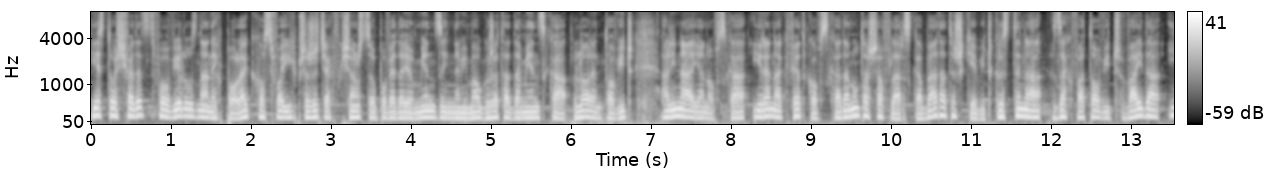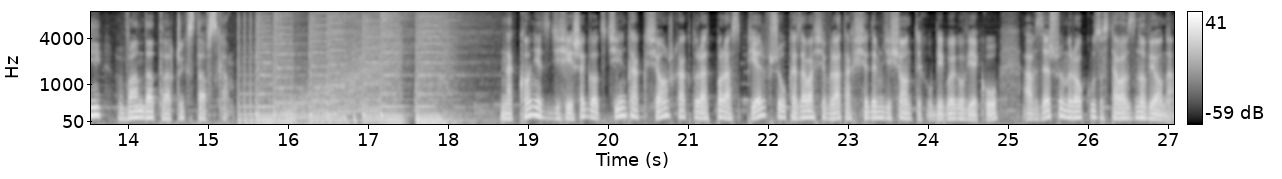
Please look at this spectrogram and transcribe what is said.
Jest to świadectwo wielu znanych Polek. O swoich przeżyciach w książce opowiadają m.in. Małgorzata Damięcka-Lorentowicz, Alina Janowska, Irena Kwiatkowska, Danuta Szaflarska, Beata Tyszkiewicz, Krystyna Zachwatowicz-Wajda i Wanda Traczyk-Stawska. Na koniec dzisiejszego odcinka książka, która po raz pierwszy ukazała się w latach 70. ubiegłego wieku, a w zeszłym roku została wznowiona.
